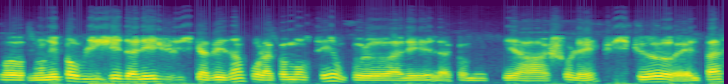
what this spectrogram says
on n'est pas obligé d'aller jusqu'à Vézin pour la On peut aller la commencer à Cholet elle passe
